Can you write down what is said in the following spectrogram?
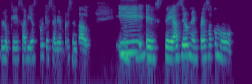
lo que sabías porque se habían presentado. Y este, hacer una empresa como,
